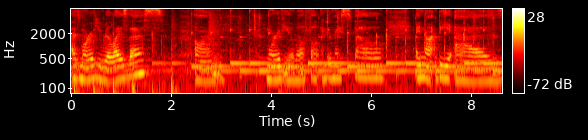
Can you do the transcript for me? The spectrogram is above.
as more of you realize this, um, more of you will fall under my spell and not be as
